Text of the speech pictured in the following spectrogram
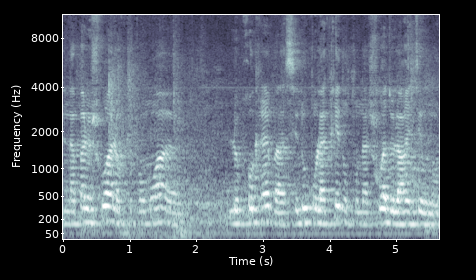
il n'a pas le choix, alors que pour moi, euh, le progrès, bah, c'est nous qu'on l'a créé, donc on a le choix de l'arrêter ou non.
